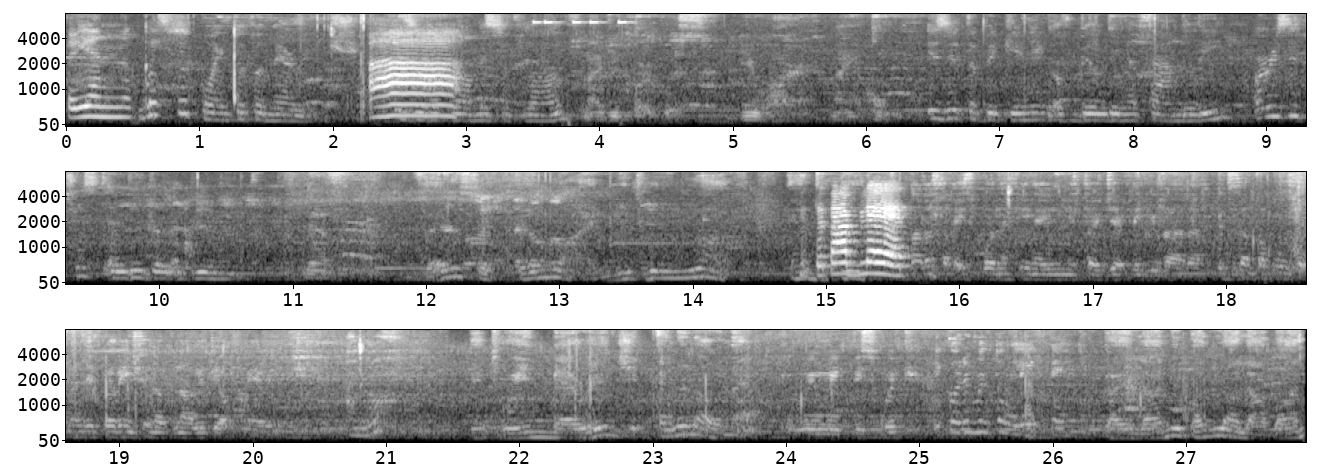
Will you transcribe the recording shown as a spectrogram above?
Ayan na What's guys. the point of a marriage? Ah. Is it a promise of love? Maggie Corpus, you are my home. Is it the beginning of building a family? Or is it just a legal agreement? Love. There's a thin line between love and Ito-tablet. Para sa case po na sinay ni Mr. Jeffrey Guevara, nagsampa po siya ng declaration of nullity of marriage. Ano? Between marriage and annulment. Can we make this quick? Ikaw naman tong late eh. Kailan ipaglalaban,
